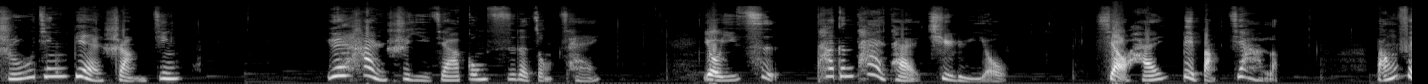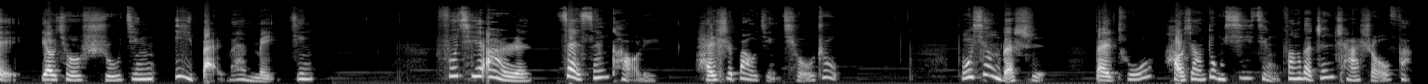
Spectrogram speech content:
赎金变赏金。约翰是一家公司的总裁。有一次，他跟太太去旅游，小孩被绑架了，绑匪要求赎金一百万美金。夫妻二人再三考虑，还是报警求助。不幸的是，歹徒好像洞悉警方的侦查手法。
